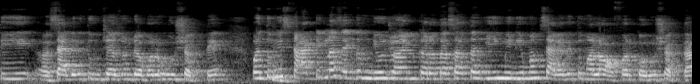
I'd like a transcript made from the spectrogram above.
ती सॅलरी तुमची अजून डबल होऊ शकते. पण तुम्ही स्टार्टिंगलाच एकदम न्यू जॉईन करत असाल तर ही मिनिमम सॅलरी तुम्हाला ऑफर करू शकता.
